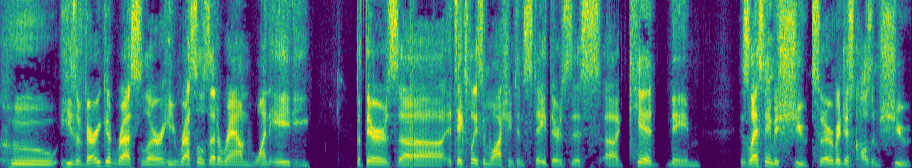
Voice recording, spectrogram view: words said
who he's a very good wrestler. He wrestles at around 180, but there's uh, it takes place in Washington State. There's this uh, kid named his last name is Shute, so everybody just calls him Shute.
